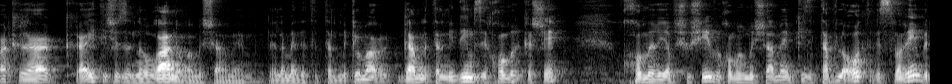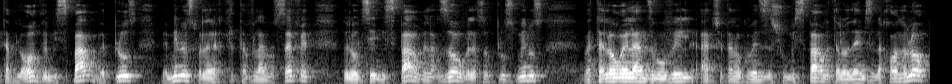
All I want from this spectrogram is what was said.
רק, רק ראיתי שזה נורא נורא משעמם ללמד את התלמיד, כלומר, גם לתלמידים זה חומר קשה, חומר יבשושי וחומר משעמם, כי זה טבלאות וספרים וטבלאות ומספר ופלוס ומינוס וללכת לטבלה נוספת ולהוציא מספר ולחזור ולעשות פלוס מינוס ואתה לא רואה לאן זה מוביל עד שאתה לא מקבל איזשהו מספר ואתה לא יודע אם זה נכון או לא,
